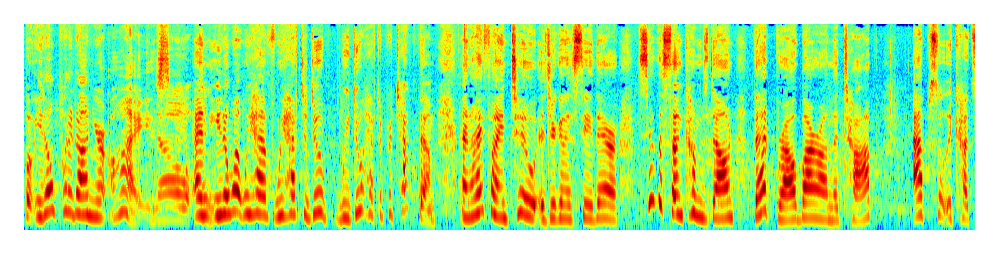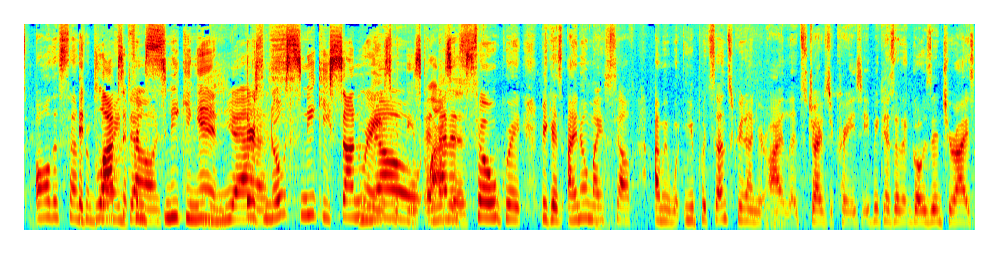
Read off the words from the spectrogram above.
but you don't put it on your eyes. No. And, and you know what we have? We have to do. We do have to protect them. And I find too, as you're going to see there, see the sun comes down. That brow bar on the top absolutely cuts all the sun It from blocks it down. from sneaking in. Yes. There's no sneaky sun rays no, with these glasses. and that is so great because I know myself. I mean, you put sunscreen on your eyelids, drives you crazy because then it goes into your eyes.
